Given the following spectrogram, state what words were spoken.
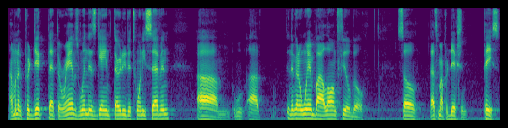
I'm going to predict that the Rams win this game 30 to 27. Um, uh, and they're going to win by a long field goal. So that's my prediction. Peace.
